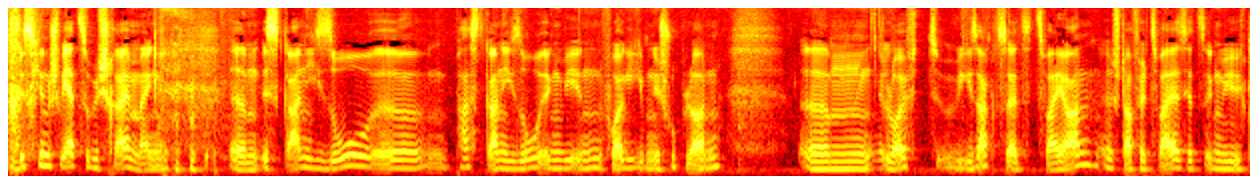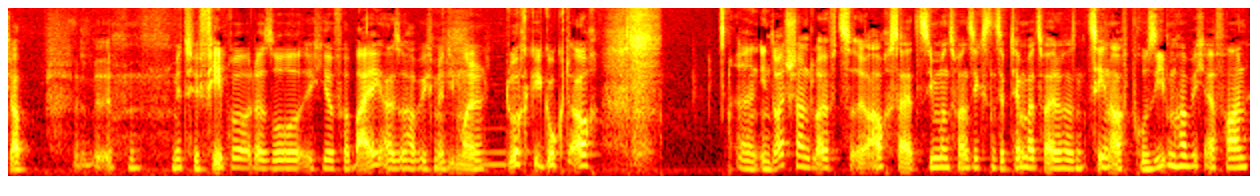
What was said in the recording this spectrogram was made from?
Ein bisschen schwer zu beschreiben eigentlich. ähm, ist gar nicht so, äh, passt gar nicht so irgendwie in vorgegebene Schubladen. Ähm, läuft, wie gesagt, seit zwei Jahren. Äh, Staffel 2 ist jetzt irgendwie, ich glaube, Mitte Februar oder so hier vorbei. Also habe ich mir die mal durchgeguckt auch. Äh, In Deutschland läuft es auch seit 27. September 2010 auf Pro7, habe ich erfahren.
